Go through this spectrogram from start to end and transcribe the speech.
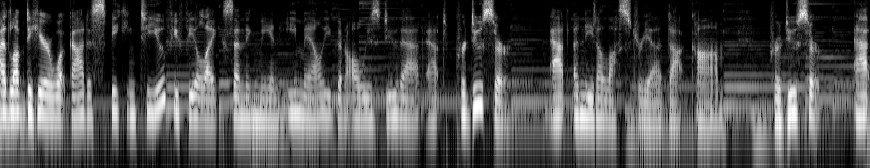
I'd love to hear what God is speaking to you. If you feel like sending me an email, you can always do that at producer at anitalustrea.com producer at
